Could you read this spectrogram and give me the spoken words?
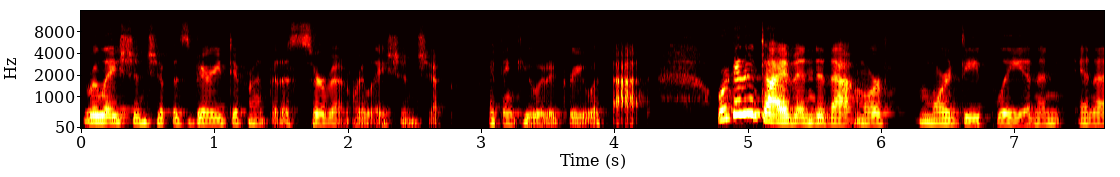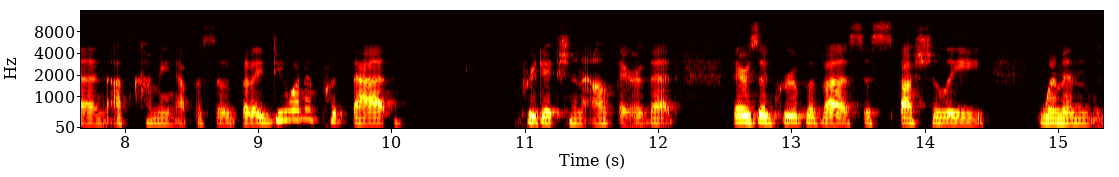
relationship is very different than a servant relationship. I think you would agree with that. We're going to dive into that more more deeply in an in an upcoming episode, but I do want to put that prediction out there that there's a group of us, especially women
